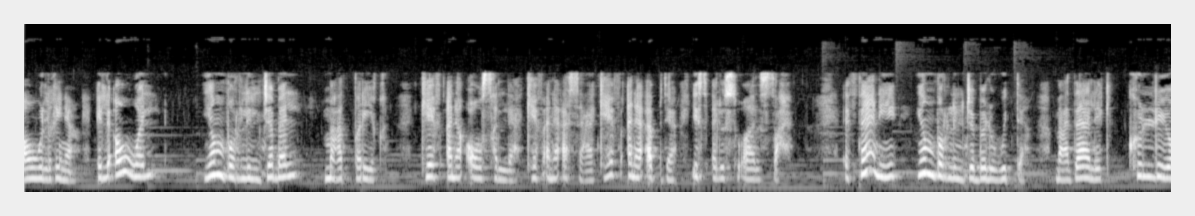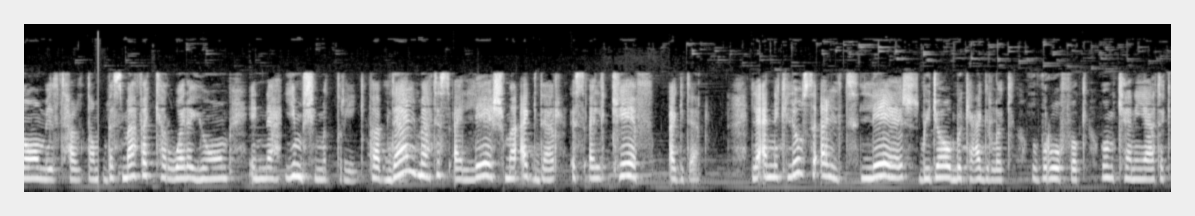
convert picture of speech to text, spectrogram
أو الغنى. الأول ينظر للجبل مع الطريق. كيف أنا أوصل له؟ كيف أنا أسعى؟ كيف أنا أبدأ؟ يسأل السؤال الصح. الثاني ينظر للجبل وده. مع ذلك كل يوم يتحلطم بس ما فكر ولا يوم إنه يمشي من الطريق. فبدال ما تسأل ليش ما أقدر اسأل كيف أقدر. لأنك لو سألت ليش بيجاوبك عقلك وظروفك وإمكانياتك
